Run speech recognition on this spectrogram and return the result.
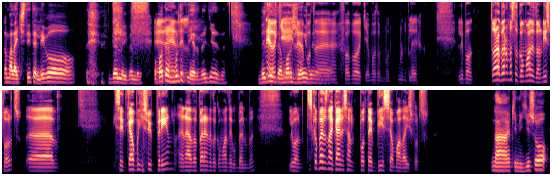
να μαλακιστείτε λίγο. Δεν λέει, δεν λέει. Ε, Οπότε ναι, δεν multiplayer, δεν γίνεται. Δεν Ναι, γίνεται, οκ, μόνο ναι, ζωή. δεν οπότε είναι. θα πω και από το multiplayer. Λοιπόν, τώρα μπαίνουμε στο κομμάτι των esports. Ε, σχετικά που έχεις πει πριν, ε, να, εδώ πέρα είναι το κομμάτι που μπαίνουμε. Λοιπόν, τι σκοπεύεις να κάνεις αν ποτέ μπεις σε ομάδα esports; να κυνηγήσω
